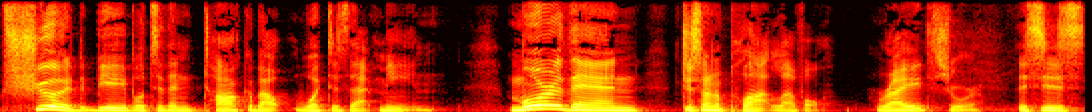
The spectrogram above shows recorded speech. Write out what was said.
should be able to then talk about what does that mean more than just on a plot level, right? Sure. This is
